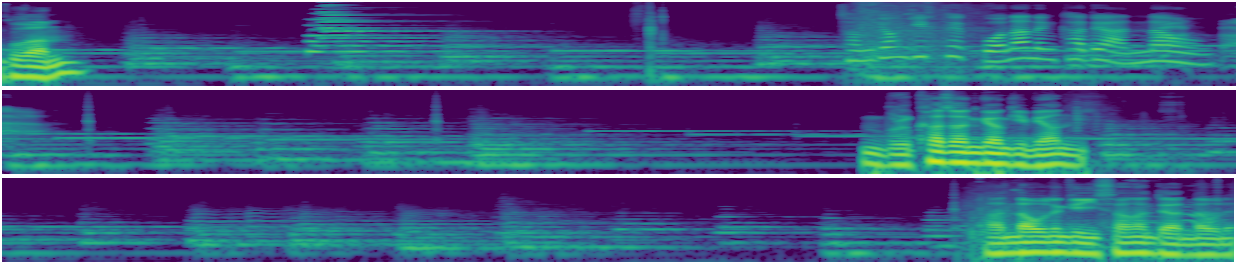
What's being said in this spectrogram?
구함. 전경기 특 원하는 카드 안 나옴. 물카 전 경기면 안 나오는 게 이상한데 안 나오네.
